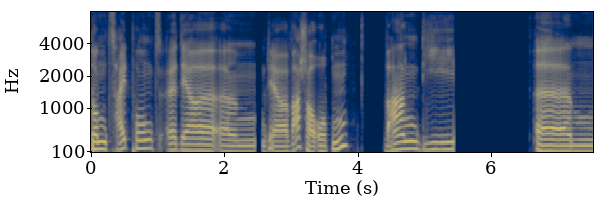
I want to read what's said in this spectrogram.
zum Zeitpunkt äh, der, ähm, der Warschau Open waren die ähm,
